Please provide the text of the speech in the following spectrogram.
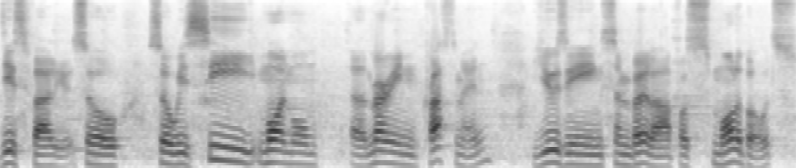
this value. So, so we see more and more uh, marine craftsmen using Sunbrella for smaller boats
